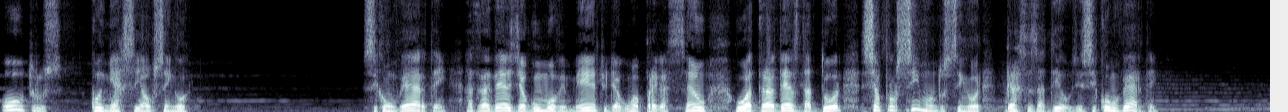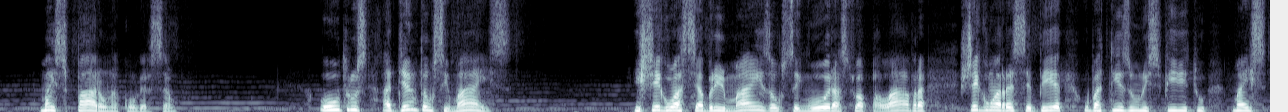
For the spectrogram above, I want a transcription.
Outros conhecem ao Senhor. Se convertem através de algum movimento, de alguma pregação ou através da dor, se aproximam do Senhor, graças a Deus, e se convertem mas param na conversão. Outros adiantam-se mais e chegam a se abrir mais ao Senhor, à Sua palavra, chegam a receber o batismo no Espírito, mas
